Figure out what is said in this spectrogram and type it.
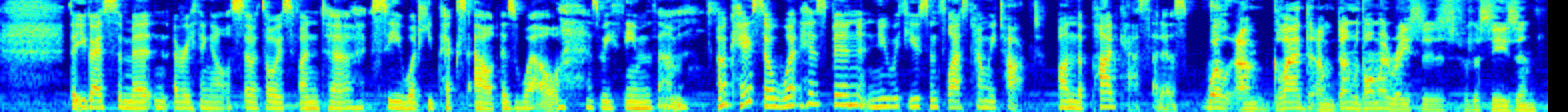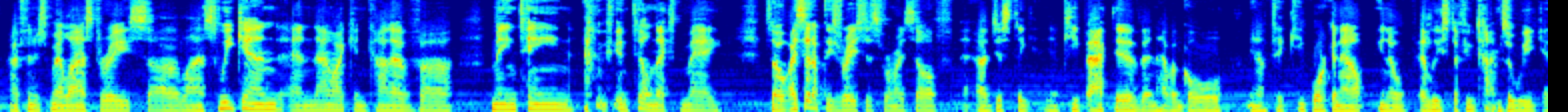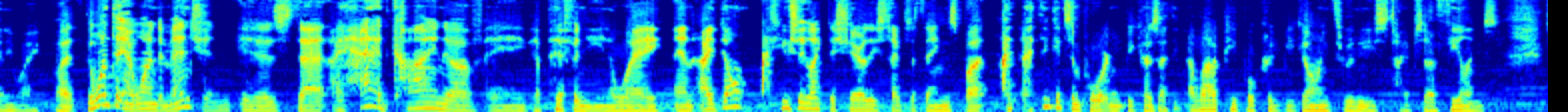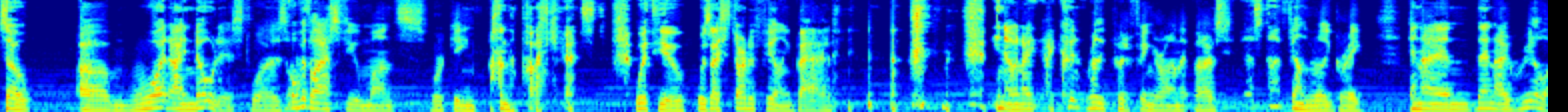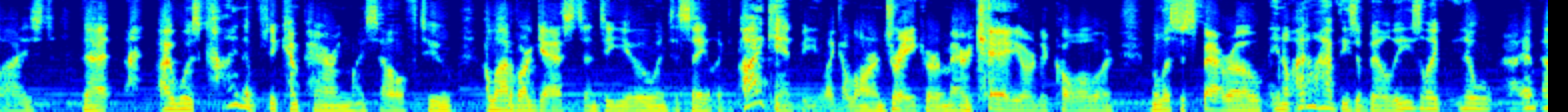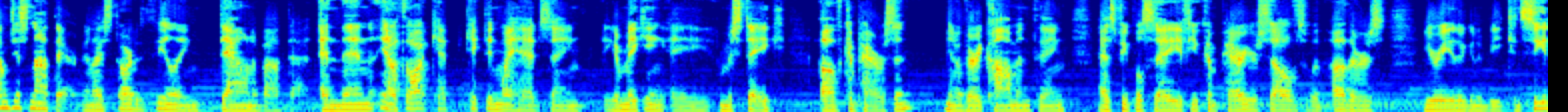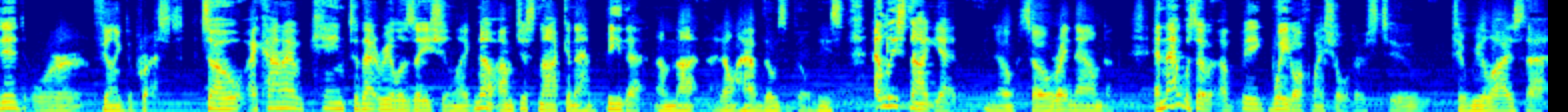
that you guys submit and everything else. So it's always fun to see what he picks out as well as we theme them. Okay, so what has been new with you since last time we talked on the podcast? That is. Well, I'm glad I'm done with all my races for the season. I finished my last race uh, last weekend, and now I can kind of uh, maintain until next May. So I set up these races for myself uh, just to you know, keep active and have a goal, you know, to keep working out, you know, at least a few times a week anyway. But the one thing I wanted to mention is that I had kind of a epiphany in a way, and I don't I usually like to share these types of things, but I, I think it's important because I think a lot of people could be going through these types of feelings. So um, what I noticed was over the last few months working on the podcast with you was I started feeling bad. you know, and I, I couldn't really put a finger on it, but I was just not feeling really great. And, I, and then I realized that I was kind of comparing myself to a lot of our guests and to you and to say like, I can't be like a Lauren Drake or a Mary Kay or Nichole or Melissa Sparrow. You know, I don't have these abilities. Like, you know, I, I'm just not there. And I started feeling down about that. And then, you know, thought kept kicked in my head saying, you're making a mistake of comparison you know, very common thing. As people say, if you compare yourselves with others, you're either going to be conceited or feeling depressed. So I kind of came to that realization, like, no, I'm just not going to be that. I'm not, I don't have those abilities, at least not yet, you know, so right now I'm done. And that was a, a big weight off my shoulders to, to realize that.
